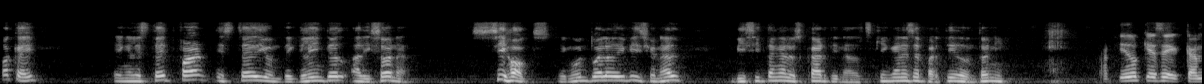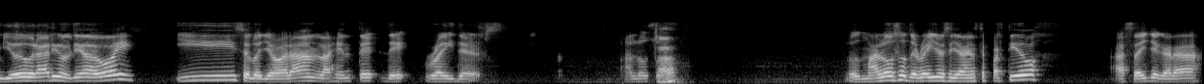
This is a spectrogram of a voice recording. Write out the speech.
Ok. En el State Farm Stadium de Glendale, Arizona, Seahawks, en un duelo divisional, visitan a los Cardinals. ¿Quién gana ese partido, Antonio? Partido que se cambió de horario el día de hoy y se lo llevarán la gente de Raiders. A los, ¿Ah? Los malosos de Raiders se llevan este partido. Hasta ahí llegará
